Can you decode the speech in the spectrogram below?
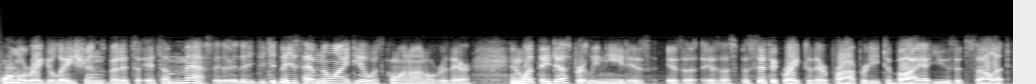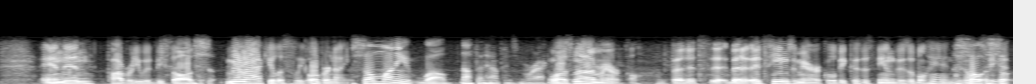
formal regulations. But it's it's a mess. They, they, just have no idea what's going on over there. And what they desperately need is is a is a specific right to their property to buy it, use it, sell it, and then poverty would be solved miraculously overnight. So money, well, nothing happens miraculously. Well, it's not a miracle, but it's it, but it seems a miracle because it's the invisible hand. You So, don't see so,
